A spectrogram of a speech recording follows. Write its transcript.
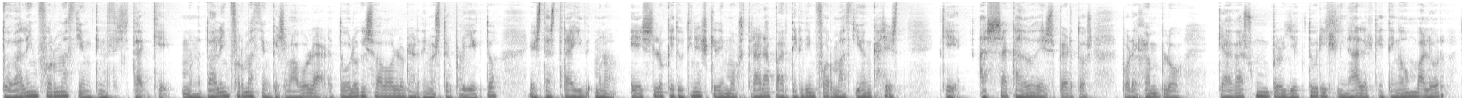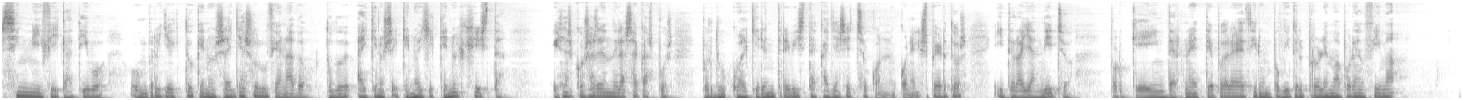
toda la información que necesita, que, bueno, toda la información que se va a valorar, todo lo que se va a valorar de nuestro proyecto, está extraído, bueno, es lo que tú tienes que demostrar a partir de información que has, que has sacado de expertos. Por ejemplo, que hagas un proyecto original, que tenga un valor significativo, un proyecto que nos haya solucionado, todo, hay que no sé, que no, que no exista. Esas cosas de dónde las sacas, pues por tu, cualquier entrevista que hayas hecho con, con expertos y te lo hayan dicho, porque internet te podrá decir un poquito el problema por encima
